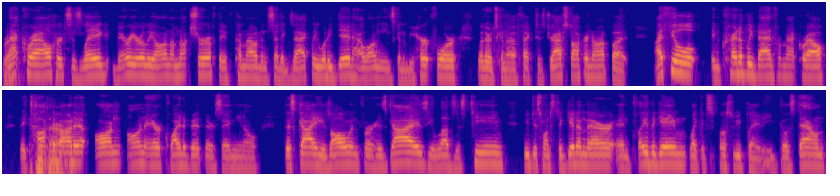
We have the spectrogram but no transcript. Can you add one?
Right. Matt Corral hurts his leg very early on. I'm not sure if they've come out and said exactly what he did, how long he's going to be hurt for, whether it's going to affect his draft stock or not. But I feel incredibly bad for Matt Corral. They talked about it on on air quite a bit. They're saying, you know, this guy, he's all in for his guys. He loves his team. He just wants to get in there and play the game like it's supposed to be played. He goes down,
